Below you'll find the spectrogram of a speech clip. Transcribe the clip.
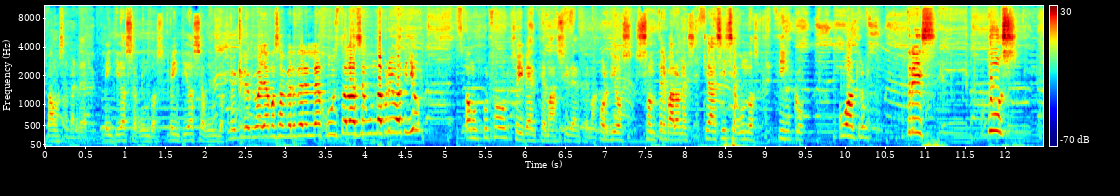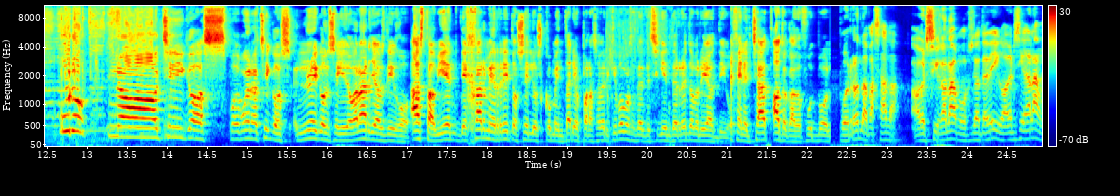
vamos a perder. 22 segundos, 22 segundos. Me creo que vayamos a perder en justo la segunda prueba, tío. Vamos, por favor. Soy Benzema, soy Benzema. Por Dios, son tres balones Quedan 6 segundos. 5, 4, 3, 2 uno. No, chicos. Pues bueno, chicos, no he conseguido ganar, ya os digo. Ha estado bien, dejarme retos en los comentarios Para saber qué vamos a hacer de siguiente reto Pero ya os digo, en el chat, ha tocado fútbol. Pues ronda pasada, a ver si ganamos, ya te digo, a ver si ganamos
